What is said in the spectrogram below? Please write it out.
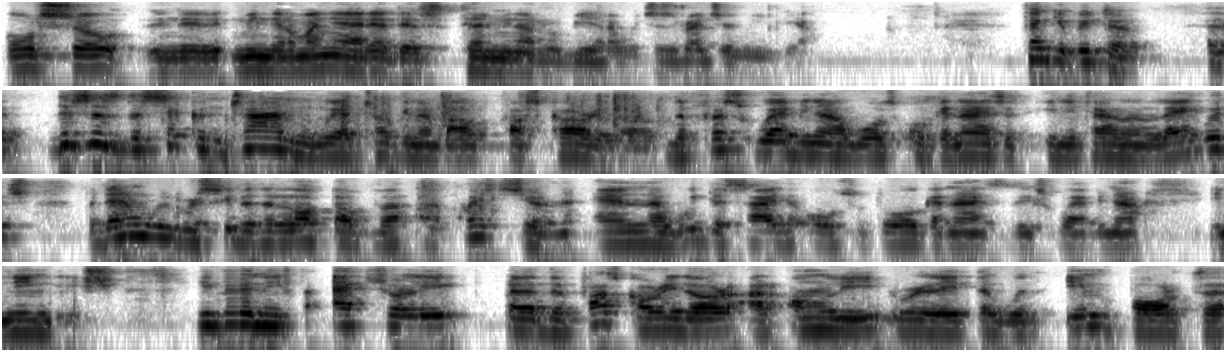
also in the Emilia-Romagna area, there's Terminal Rubiera, which is Reggio Emilia. Thank you, Peter. Uh, this is the second time we are talking about Fast Corridor. The first webinar was organized in Italian language, but then we received a lot of uh, questions, and uh, we decided also to organize this webinar in English, even if actually uh, the fast corridor are only related with import uh,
